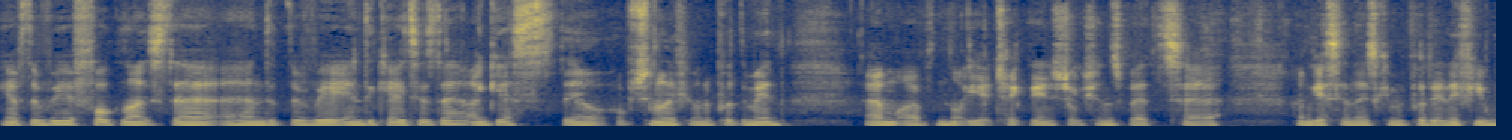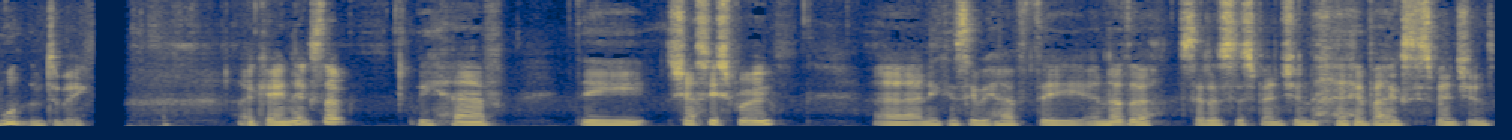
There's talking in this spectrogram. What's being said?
we have the rear fog lights there and the rear indicators there. I guess they are optional if you want to put them in. Um, I've not yet checked the instructions but uh, I'm guessing those can be put in if you want them to be. Okay next up we have the chassis sprue uh, and you can see we have the another set of suspension airbag suspensions.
